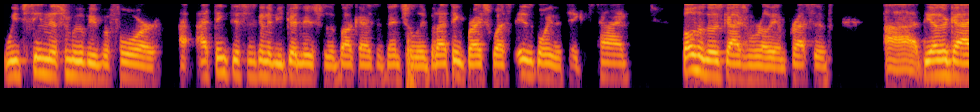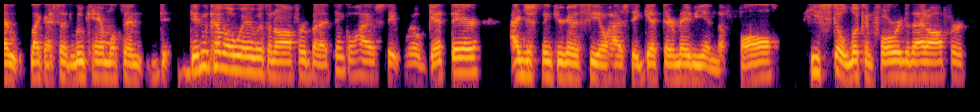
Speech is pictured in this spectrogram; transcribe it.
We've seen this movie before. I, I think this is going to be good news for the Buckeyes eventually, but I think Bryce West is going to take his time. Both of those guys were really impressive. Uh, the other guy, like I said, Luke Hamilton d- didn't come away with an offer, but I think Ohio State will get there. I just think you're going to see Ohio State get there maybe in the fall. He's still looking forward to that offer.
